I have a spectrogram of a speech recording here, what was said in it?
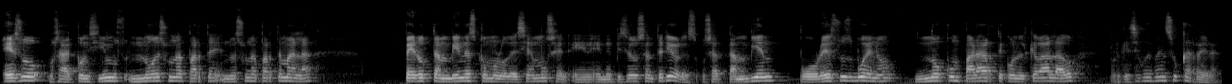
Eso, o sea, coincidimos, no es una parte, no es una parte mala, pero también es como lo decíamos en, en- en episodios anteriores. O sea, también por eso es bueno no compararte con el que va al lado, porque ese güey va en su carrera.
